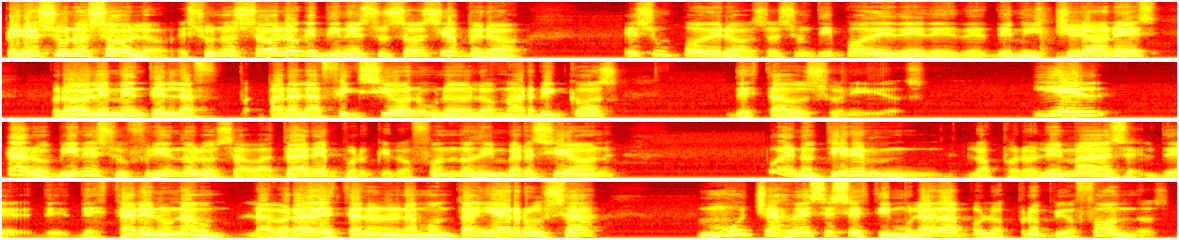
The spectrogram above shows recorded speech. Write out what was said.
Pero es uno solo, es uno solo que tiene su socio, pero es un poderoso, es un tipo de, millones, probablemente para la ficción uno de los más ricos de Estados Unidos. Y él, claro, viene sufriendo los avatares porque los fondos de inversión, bueno, tienen los problemas de, estar en una, la verdad, de estar en una montaña rusa, muchas veces estimulada por los propios fondos,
